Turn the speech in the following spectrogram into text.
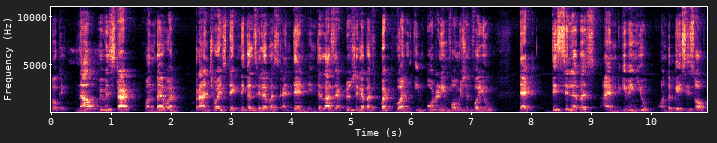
Okay, now we will start one by one branch wise technical syllabus and then in the last active syllabus but one important information for you that this syllabus I am giving you on the basis of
